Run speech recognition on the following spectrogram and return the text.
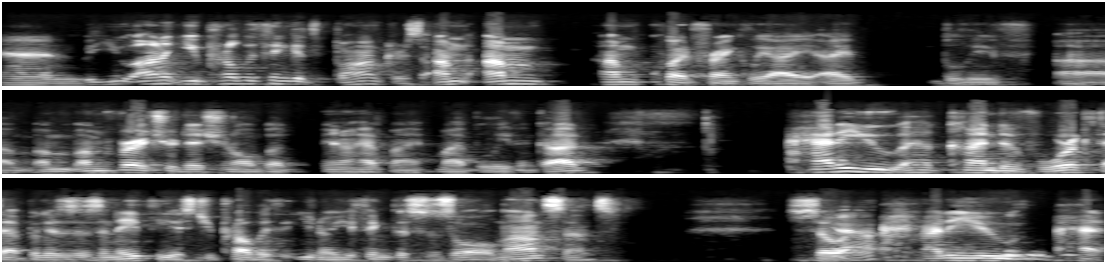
And but you on it, you probably think it's bonkers. I'm I'm I'm quite frankly, I I believe. Um, I'm I'm very traditional, but you know, I have my my belief in God. How do you kind of work that? Because as an atheist, you probably you know you think this is all nonsense. So yeah. how do you? How,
